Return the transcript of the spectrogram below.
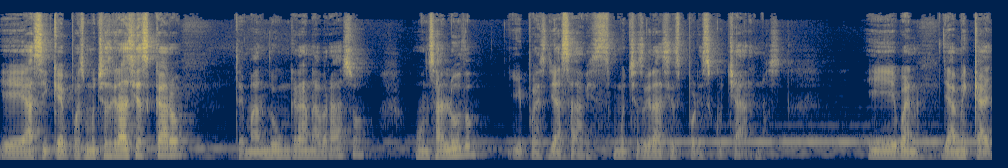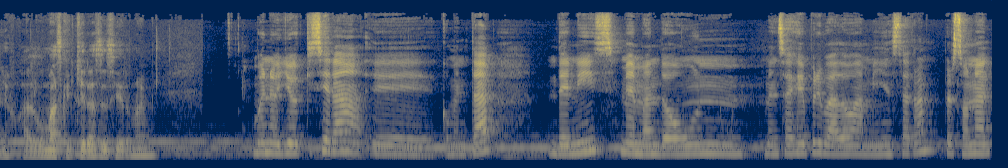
Eh, así que pues muchas gracias, Caro. Te mando un gran abrazo, un saludo y pues ya sabes, muchas gracias por escucharnos. Y bueno, ya me callo. ¿Algo más que quieras decir, Noemi? Bueno, yo quisiera eh, comentar. Denise me mandó un mensaje privado a mi Instagram personal.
